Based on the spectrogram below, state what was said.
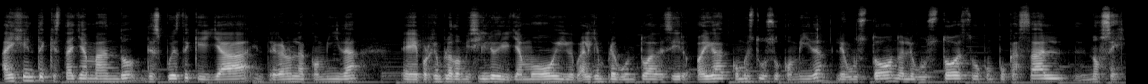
Hay gente que está llamando después de que ya entregaron la comida eh, por ejemplo, a domicilio y llamó y alguien preguntó a decir, oiga, ¿cómo estuvo su comida? ¿Le gustó? ¿No le gustó? ¿Estuvo con poca sal? No sé.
